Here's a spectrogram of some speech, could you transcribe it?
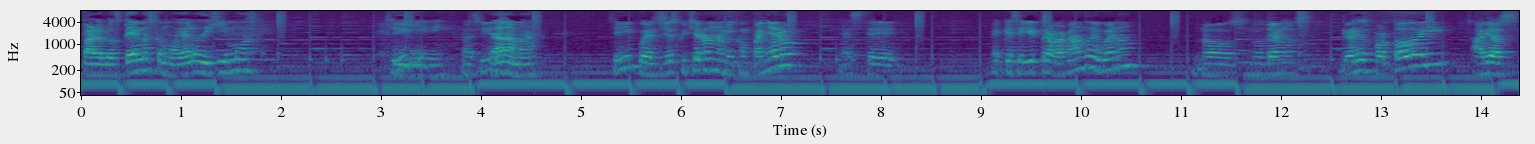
para los temas como ya lo dijimos. Sí, y así es. nada más. Sí, pues ya escucharon a mi compañero. Este, hay que seguir trabajando y bueno, nos, nos vemos. Gracias por todo y adiós.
